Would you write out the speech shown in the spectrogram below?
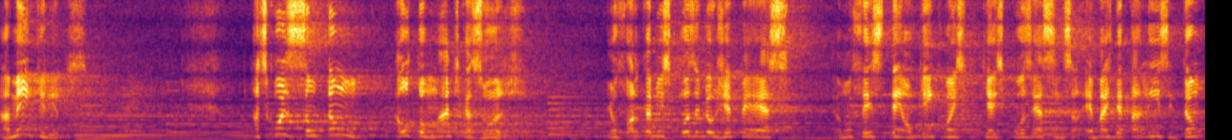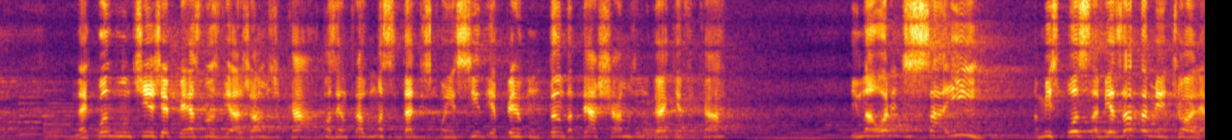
Amém, queridos? As coisas são tão automáticas hoje. Eu falo que a minha esposa é meu GPS. Eu não sei se tem alguém que a esposa é assim, é mais detalhista. Então, né, quando não tinha GPS, nós viajávamos de carro. Nós entrávamos numa cidade desconhecida e ia perguntando até acharmos o lugar que ia ficar. E na hora de sair, a minha esposa sabia exatamente: olha,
